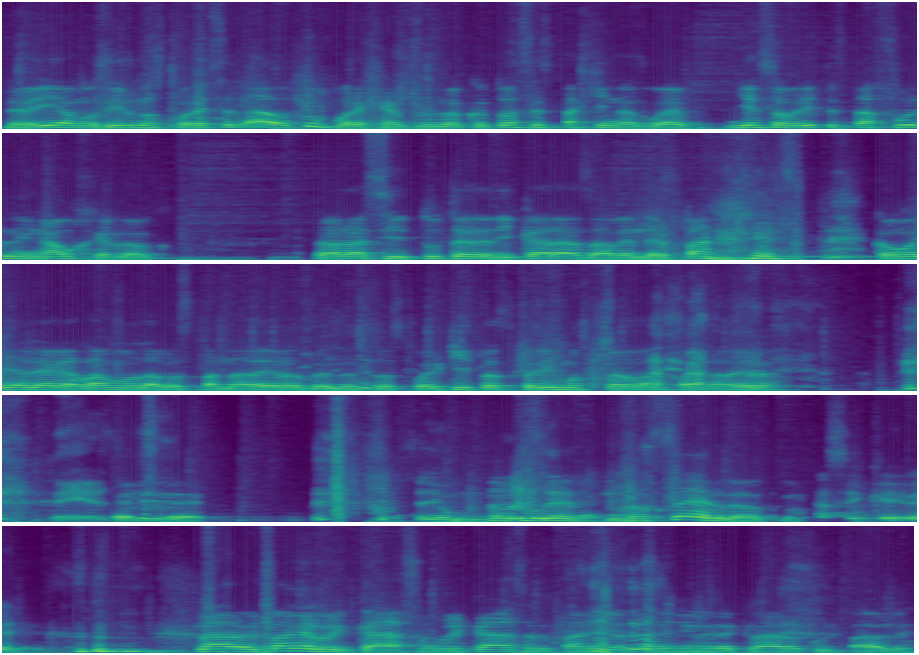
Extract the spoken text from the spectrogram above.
deberíamos irnos por ese lado. Tú, por ejemplo, lo que tú haces páginas web y eso ahorita está full en auge, loco. Ahora, si tú te dedicaras a vender panes, como ya le agarramos a los panaderos de nuestros puerquitos, pedimos perdón, panaderos. Eh, soy un entonces, no sé, loco. Así que ve. Claro, el pan es ricazo, ricazo el pan. Yo también me declaro culpable.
